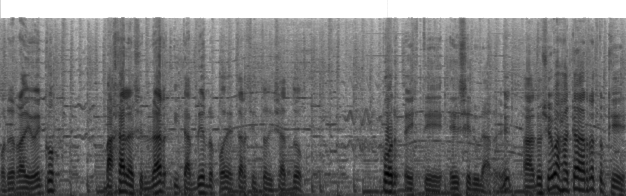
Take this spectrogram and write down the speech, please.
poner Radio Eco, bajar al celular y también nos podés estar sintonizando por este el celular. ¿eh? Ah, nos llevas a cada rato que,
